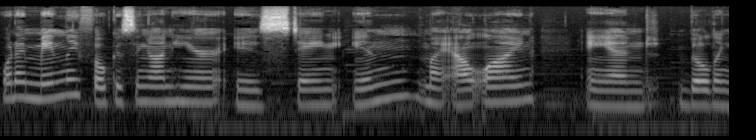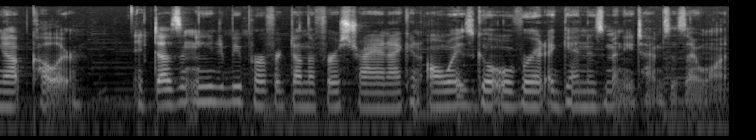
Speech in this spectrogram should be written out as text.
What I'm mainly focusing on here is staying in my outline and building up color. It doesn't need to be perfect on the first try, and I can always go over it again as many times as I want.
